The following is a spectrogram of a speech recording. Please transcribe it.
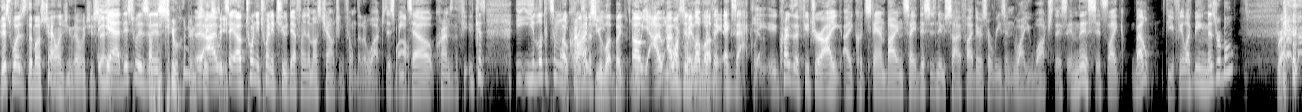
this was the most challenging, though. Would you say? Yeah, this was this- 260. I would say of 2022, definitely the most challenging film that I watched. This beats out Crimes of the Future because you look at something like Oh, Crimes, Crimes of the Future. lo- but oh yeah, I, I was in love with it. it. Exactly. Crimes of the Future, I I could stand by and say this is new sci-fi. There's a reason why you watch this. In this, it's like, well, do you feel like being miserable? right.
